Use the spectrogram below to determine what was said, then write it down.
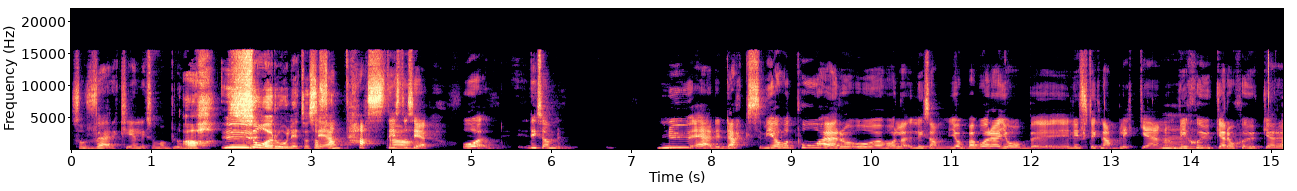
som verkligen liksom har blommat Ah, ut. så roligt att Så se. fantastiskt Ja. att se. Och liksom, nu är det dags. Vi har hållit på här och, och hålla, liksom, jobba våra jobb, eh, lyfter knappt blicken, blir sjukare och sjukare,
